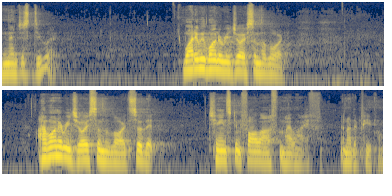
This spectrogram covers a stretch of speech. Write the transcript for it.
And then just do it. Why do we want to rejoice in the Lord? I want to rejoice in the Lord so that chains can fall off my life and other people.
